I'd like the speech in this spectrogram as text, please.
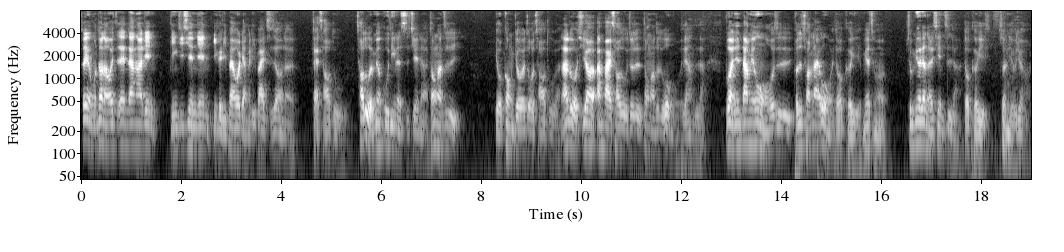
所以我们通常会先让他练灵机仙，念一个礼拜或两个礼拜之后呢，再超度。超度有没有固定的时间呢？通常是有空就会做超度了。那如果需要安排超度，就是通常都是问我这样子的，不管是当面问我，或是或是传来问我都可以，没有什么就没有任何的限制的，都可以。顺流就好了。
